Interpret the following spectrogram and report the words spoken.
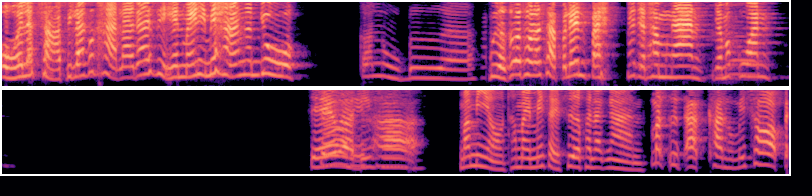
โอ้ยรักษาปิดร้านก็ขาดรายได้สิเห็นไหมนี่ไม่หาเงินอยู่ ก็หนูเบื่อ เบื่อก็เอาโทรศัพท์ไปเล่นไปแม่จะทำงานอย่ามากวน เจ๊เจ๊สสวัวัสสดีดีค่ะค่ะ มะเหมียวทำไมไม่ใส่เสื้อพนักงาน มันอึดอัดค่ะ หนูไม่ชอบไป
